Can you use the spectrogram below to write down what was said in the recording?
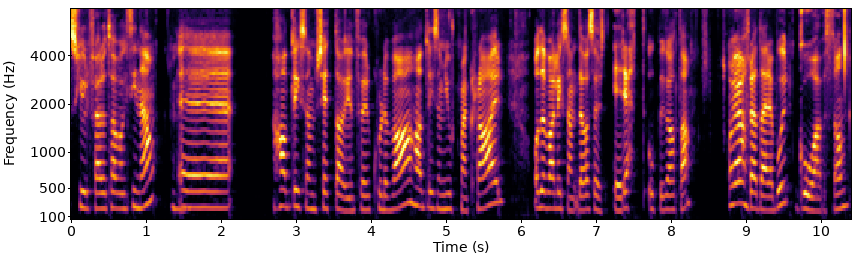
Skulle dra og ta vaksine. eh, hadde liksom sett dagen før hvor det var, hadde liksom gjort meg klar. Og det var liksom, det var seriøst rett oppi gata oh, ja. fra der jeg bor. Gåavstand.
